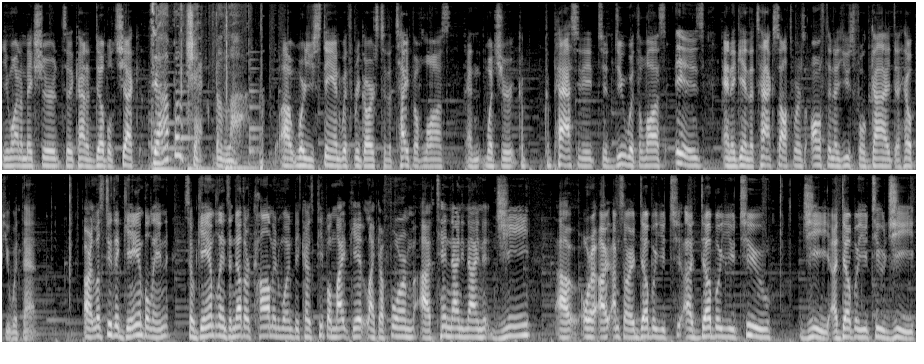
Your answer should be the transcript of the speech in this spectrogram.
you want to make sure to kind of double check. Double check the law. Uh, where you stand with regards to the type of loss and what your ca capacity to do with the loss is. And again, the tax software is often a useful guide to help you with that. All right, let's do the gambling. So gambling is another common one because people might get like a form uh, 1099G uh, or uh, I'm sorry, W2, a W2G, a W2G.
